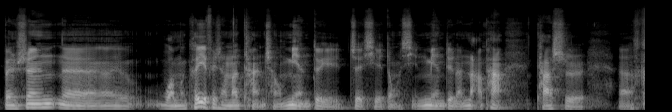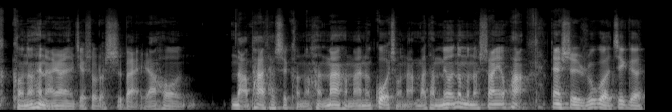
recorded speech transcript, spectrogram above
本身呃我们可以非常的坦诚面对这些东西，面对了哪怕它是呃可能很难让人接受的失败，然后哪怕它是可能很慢很慢的过程，哪怕它没有那么的商业化，但是如果这个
